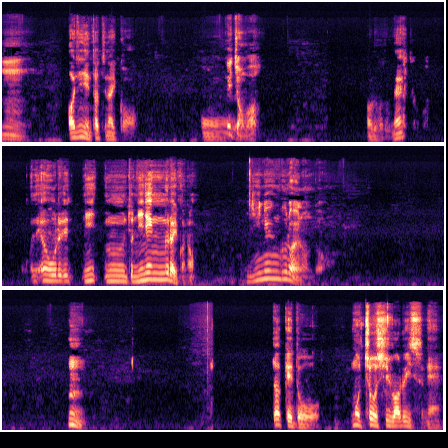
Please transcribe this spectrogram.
うん。あ、2年経ってないか。うんケイちゃんは？なるほどね。え俺、に、うーんと2年ぐらいかな ?2 年ぐらいなんだ。うん。だけど、もう調子悪いっすね。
